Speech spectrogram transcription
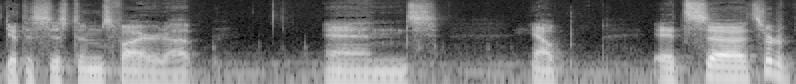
get the systems fired up, and, you know, it's uh, sort of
